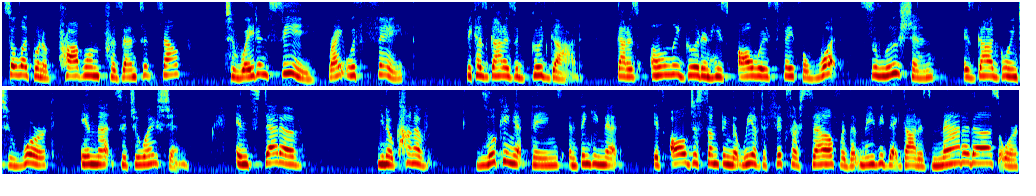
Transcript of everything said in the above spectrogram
So, like when a problem presents itself, to wait and see, right, with faith, because God is a good God. God is only good and He's always faithful. What solution is God going to work in that situation? Instead of, you know, kind of looking at things and thinking that it's all just something that we have to fix ourselves or that maybe that God is mad at us or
